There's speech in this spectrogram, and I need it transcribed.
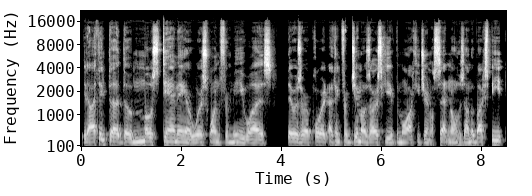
you know, I think the the most damning or worst one for me was there was a report I think from Jim Owczarski of the Milwaukee Journal Sentinel, who's on the Bucks beat,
